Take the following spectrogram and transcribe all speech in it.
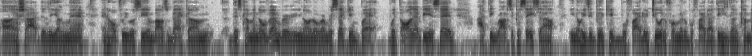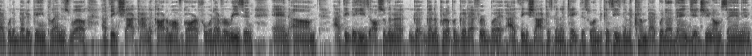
uh, shot to the young man, and hopefully we'll see him bounce back um this coming November. You know, November second. But with all that being said, I think Robson Conceição, you know, he's a good, capable fighter too, and a formidable fighter. I think he's going to come back with a better game plan as well. I think Shot kind of caught him off guard for whatever reason, and um, I think that he's also gonna gonna put up a good effort. But I think Shock is going to take this one because he's going to come back with a vengeance. You know what I'm saying? And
